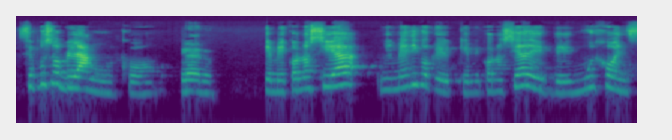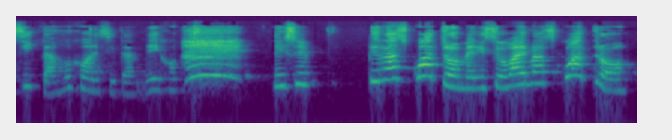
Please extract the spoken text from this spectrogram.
Se puso blanco. Claro que me conocía, mi médico que, me conocía de, muy jovencita, muy jovencita, me dijo, ¡Ah! me dice, Pirras 4, me dice, o Virras 4.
